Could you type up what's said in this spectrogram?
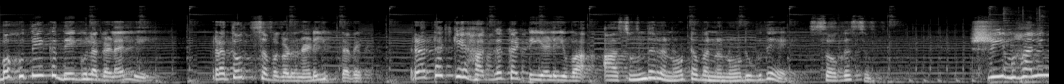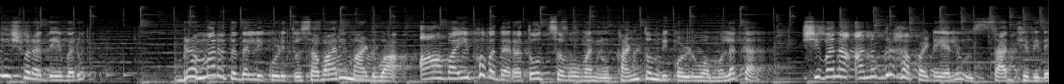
ಬಹುತೇಕ ದೇಗುಲಗಳಲ್ಲಿ ರಥೋತ್ಸವಗಳು ನಡೆಯುತ್ತವೆ. ರಥಕ್ಕೆ ಹಗ್ಗ ಕಟ್ಟಿ ಎಳೆಯುವ ಆ ಸುಂದರ ನೋಟವನ್ನು ನೋಡುವುದೇ ಸೊಗಸು. ಶ್ರೀ ಮಹಾಲಿಂಗೇಶ್ವರ ದೇವರು ಬ್ರಹ್ಮರಥದಲ್ಲಿ ಕುಳಿತು ಸವಾರಿ ಮಾಡುವ ಆ ವೈಭವದ ರಥೋತ್ಸವವನ್ನು ಕಣ್ತುಂಬಿಕೊಳ್ಳುವ ಮೂಲಕ ಶಿವನ ಅನುಗ್ರಹ ಪಡೆಯಲು ಸಾಧ್ಯವಿದೆ.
